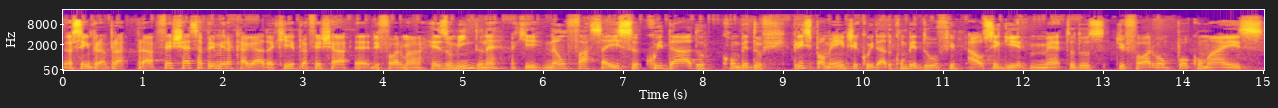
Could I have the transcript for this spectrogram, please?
assim, pra fechar essa primeira cagada aqui, pra fechar é, de forma resumindo, né? Aqui, não faça isso. Cuidado com Beduf. Principalmente, cuidado com Beduf ao seguir métodos de forma um pouco mais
